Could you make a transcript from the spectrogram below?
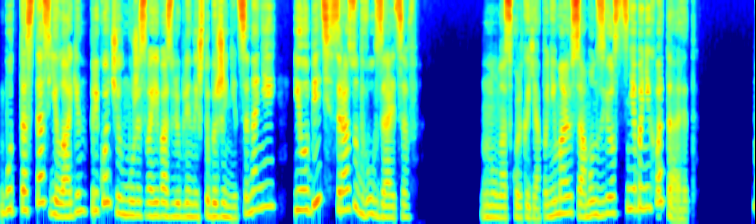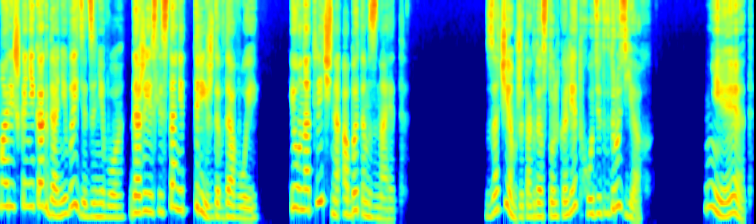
Будто Стас Елагин прикончил мужа своей возлюбленной, чтобы жениться на ней и убить сразу двух зайцев. Ну, насколько я понимаю, сам он звезд с неба не хватает. Маришка никогда не выйдет за него, даже если станет трижды вдовой и он отлично об этом знает. Зачем же тогда столько лет ходит в друзьях? Нет,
